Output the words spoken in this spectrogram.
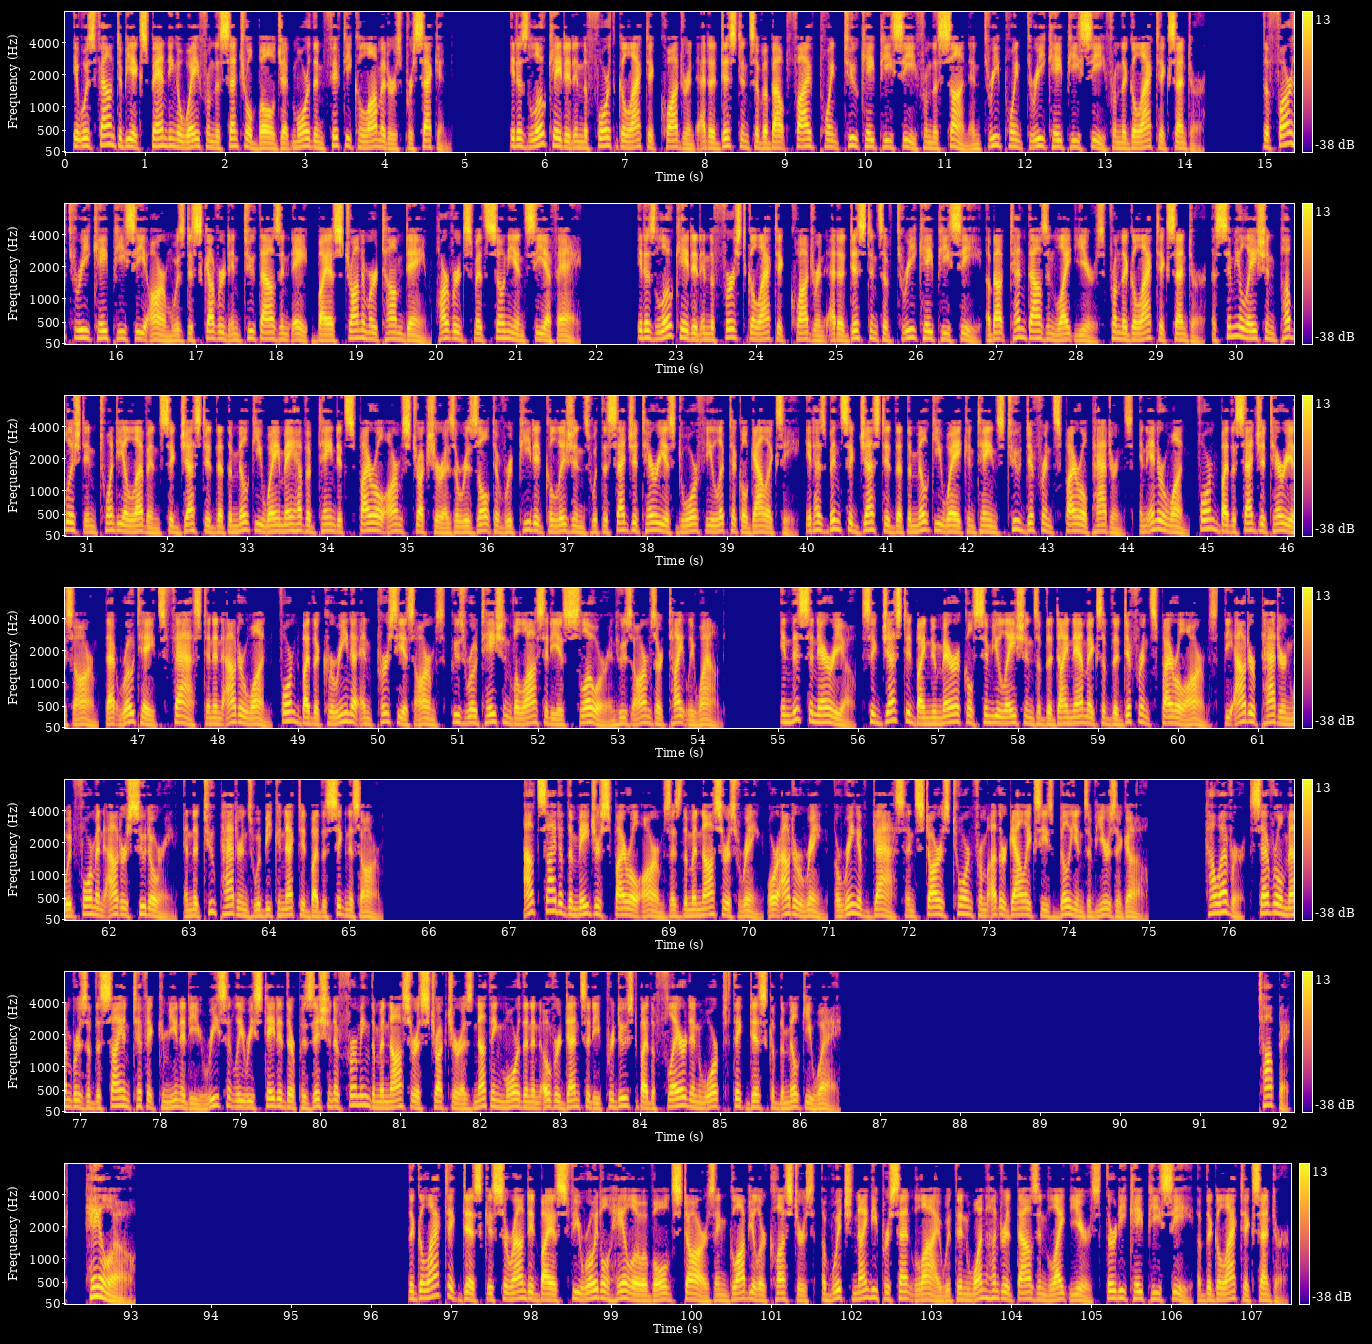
It was found to be expanding away from the central bulge at more than 50 km per second. It is located in the fourth galactic quadrant at a distance of about 5.2 kpc from the Sun and 3.3 kpc from the galactic center. The FAR 3 kpc arm was discovered in 2008 by astronomer Tom Dame Harvard-Smithsonian CFA. It is located in the first galactic quadrant at a distance of 3 kpc, about 10,000 light-years from the galactic center. A simulation published in 2011 suggested that the Milky Way may have obtained its spiral arm structure as a result of repeated collisions with the Sagittarius dwarf elliptical galaxy. It has been suggested that the Milky Way contains two different spiral patterns, an inner one formed by the Sagittarius arm that rotates fast and an outer one formed by the Carina and Perseus arms whose rotation velocity is slower and whose arms are tightly wound. In this scenario, suggested by numerical simulations of the dynamics of the different spiral arms, the outer pattern would form an outer pseudoring, and the two patterns would be connected by the Cygnus arm. Outside of the major spiral arms is the Monoceros ring or outer ring, a ring of gas and stars torn from other galaxies billions of years ago. However, several members of the scientific community recently restated their position affirming the Monoceros structure as nothing more than an overdensity produced by the flared and warped thick disk of the Milky Way. Halo The galactic disk is surrounded by a spheroidal halo of old stars and globular clusters, of which 90% lie within 100,000 light-years of the galactic center.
